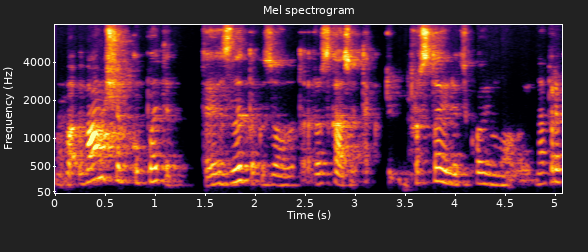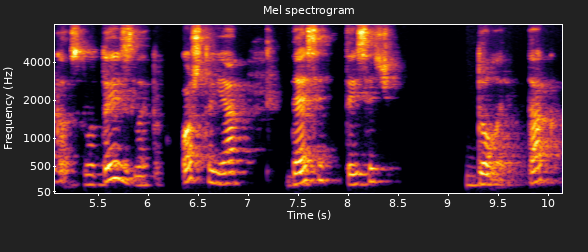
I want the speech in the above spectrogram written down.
вам, щоб купити злиток золота, розказую так простою людською мовою. Наприклад, золотий злиток коштує 10 тисяч доларів, так?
